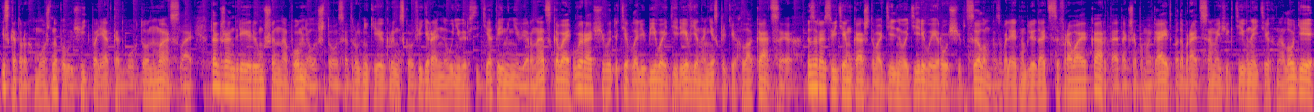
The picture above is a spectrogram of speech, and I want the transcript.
из которых можно получить порядка 2 тонн масла. Также Андрей Рюмшин напомнил, что сотрудники Крымского федерального университета имени Вернадского выращивают теплолюбивые деревья на нескольких локациях. За развитием каждого отдельного дерева и рощи в целом позволяет наблюдать цифровая карта, а также помогает подобрать самые эффективные технологии,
